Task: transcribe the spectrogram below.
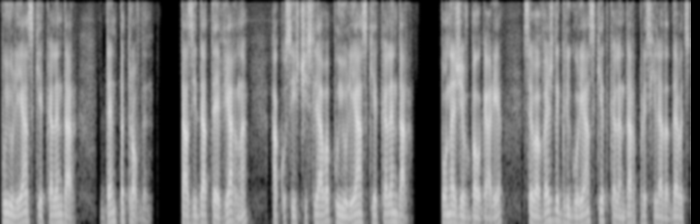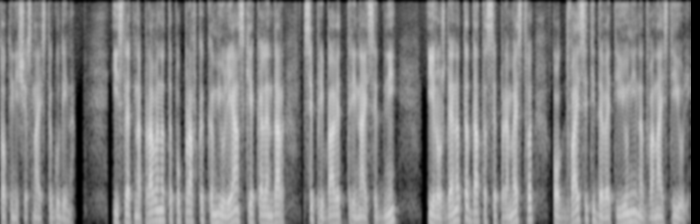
по юлианския календар, ден Петровден. Тази дата е вярна, ако се изчислява по юлианския календар. Понеже в България се въвежда Григорианският календар през 1916 година. И след направената поправка към юлианския календар се прибавят 13 дни и рождената дата се премества от 29 юни на 12 юли.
